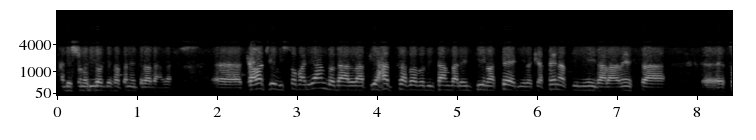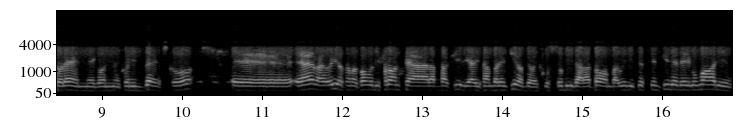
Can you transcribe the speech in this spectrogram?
Adesso non ricordo esattamente la data. Eh, tra l'altro io vi sto parlando dalla piazza proprio di San Valentino a Terni perché appena finita la messa eh, solenne con, con, il vescovo e, e allora io sono proprio di fronte alla Basilica di San Valentino dove è custodita la tomba, quindi se sentite dei rumori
